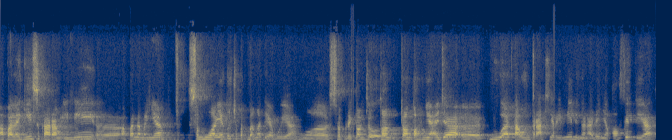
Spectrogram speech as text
Apalagi sekarang ini uh, apa namanya semuanya tuh cepat banget ya bu ya. Uh, seperti contoh, contohnya aja uh, dua tahun terakhir ini dengan adanya COVID ya,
